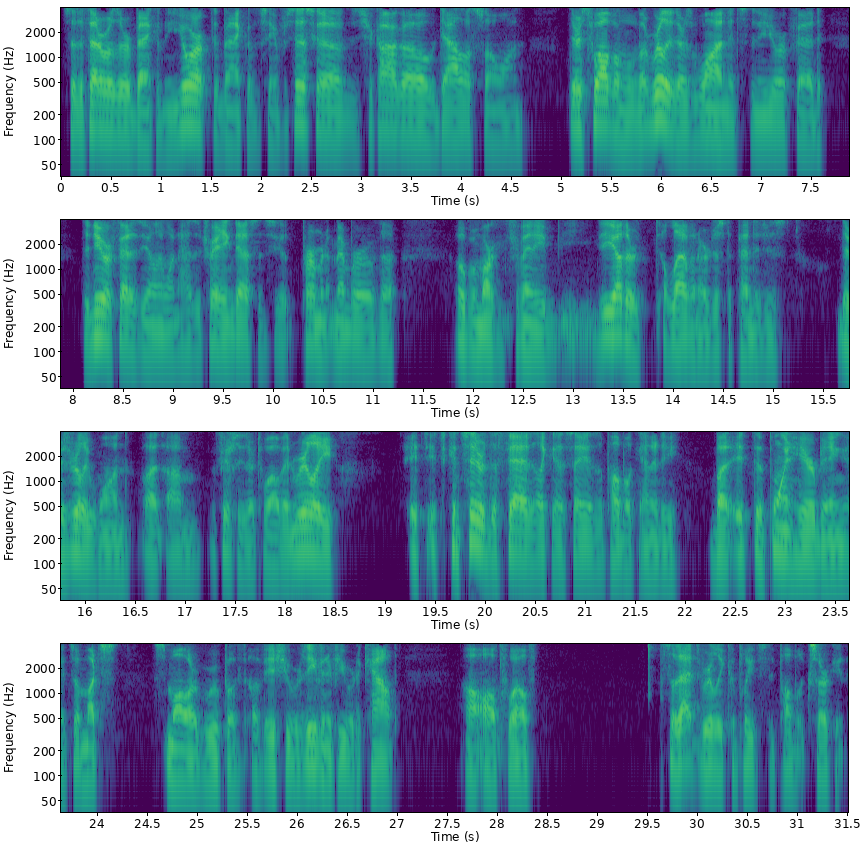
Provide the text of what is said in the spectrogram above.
So the Federal Reserve Bank of New York, the Bank of San Francisco, Chicago, Dallas, so on. There's 12 of them, but really there's one. It's the New York Fed. The New York Fed is the only one that has a trading desk. It's a permanent member of the Open Market Committee. The other 11 are just appendages. There's really one, but um, officially there are 12. And really, it, it's considered the Fed, like I say, as a public entity. But it, the point here being it's a much smaller group of, of issuers, even if you were to count uh, all 12. So that really completes the public circuit.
